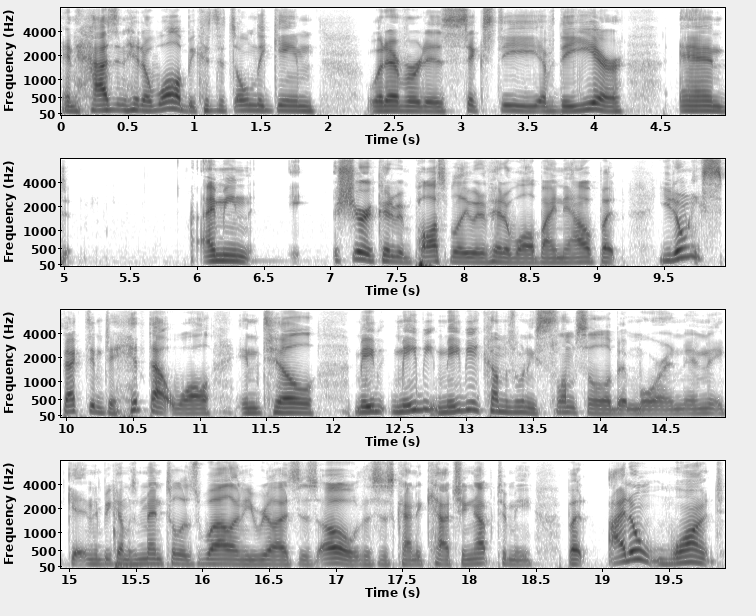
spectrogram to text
and hasn't hit a wall because it's only game whatever it is, 60 of the year. And I mean, sure, it could have been possible he would have hit a wall by now, but you don't expect him to hit that wall until maybe maybe maybe it comes when he slumps a little bit more and, and, it, and it becomes mental as well, and he realizes, oh, this is kind of catching up to me. But I don't want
